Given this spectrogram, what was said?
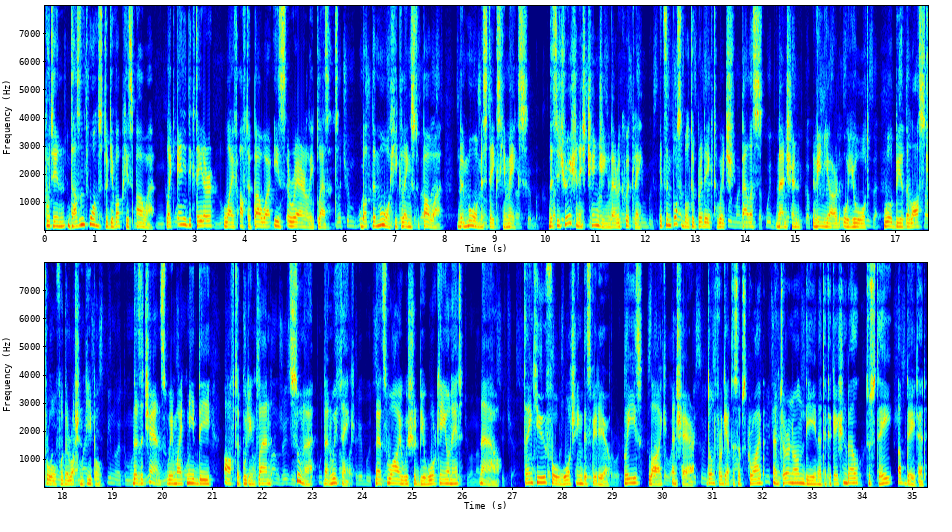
Putin doesn't want to give up his power. Like any dictator, life after power is rarely pleasant. But the more he clings to power, the more mistakes he makes. The situation is changing very quickly. It's impossible to predict which palace, mansion, vineyard or yacht will be the last straw for the Russian people. There's a chance we might need the after Putin plan sooner than we think. That's why we should be working on it now. Thank you for watching this video. Please like and share. Don't forget to subscribe and turn on the notification bell to stay updated.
